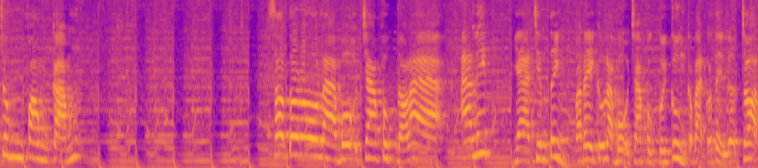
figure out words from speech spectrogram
Trung Phong Cắm. Sau Toro là bộ trang phục đó là Alice, Nhà Chiêm Tinh. Và đây cũng là bộ trang phục cuối cùng các bạn có thể lựa chọn.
